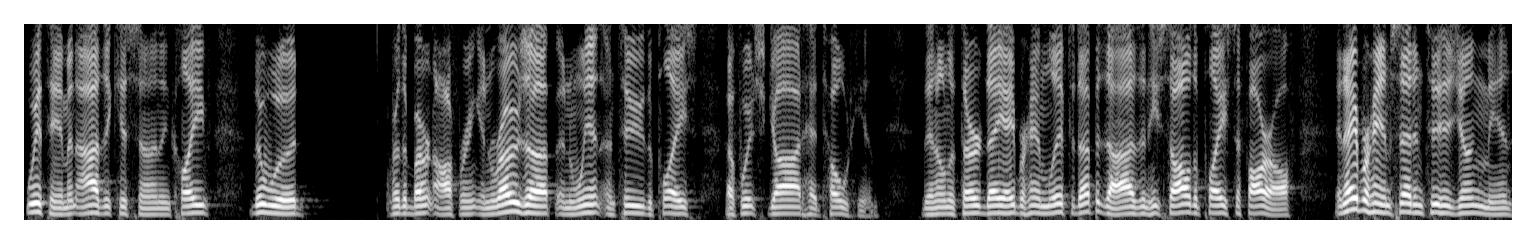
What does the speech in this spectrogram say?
with him and Isaac his son and clave the wood for the burnt offering and rose up and went unto the place of which God had told him. Then on the third day Abraham lifted up his eyes and he saw the place afar off. And Abraham said unto his young men,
